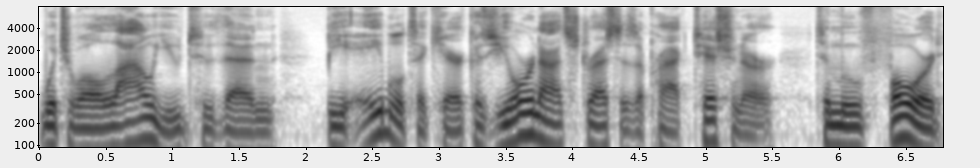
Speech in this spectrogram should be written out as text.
which will allow you to then be able to care because you're not stressed as a practitioner to move forward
